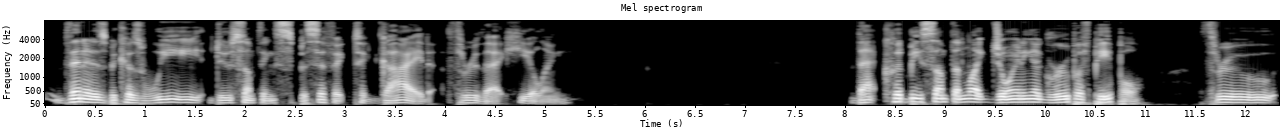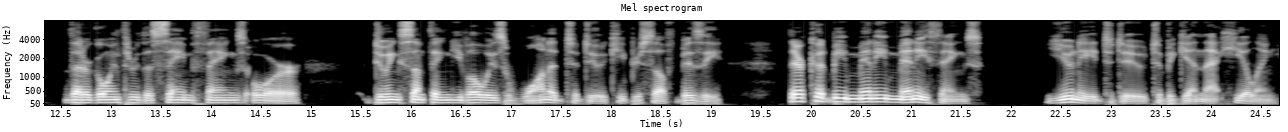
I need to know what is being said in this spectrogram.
then it is because we do something specific to guide through that healing. That could be something like joining a group of people through that are going through the same things or doing something you've always wanted to do to keep yourself busy. There could be many, many things you need to do to begin that healing.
